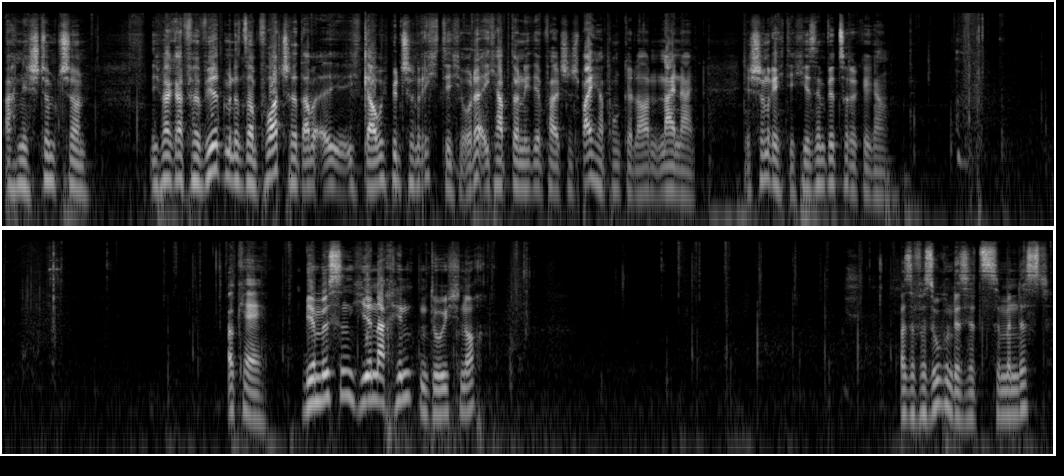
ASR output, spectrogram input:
Ach ne, stimmt schon. Ich war gerade verwirrt mit unserem Fortschritt, aber äh, ich glaube, ich bin schon richtig, oder? Ich habe doch nicht den falschen Speicherpunkt geladen. Nein, nein. Ist schon richtig. Hier sind wir zurückgegangen. Okay. Wir müssen hier nach hinten durch noch. Also versuchen das jetzt zumindest.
